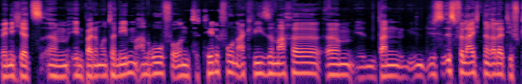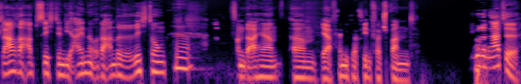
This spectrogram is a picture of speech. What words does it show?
Wenn ich jetzt ähm, in, bei einem Unternehmen anrufe und Telefonakquise mache, ähm, dann ist, ist vielleicht eine relativ klare Absicht in die eine oder andere Richtung. Ja. Von daher, ähm, ja, finde ich auf jeden Fall spannend. Liebe Renate,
